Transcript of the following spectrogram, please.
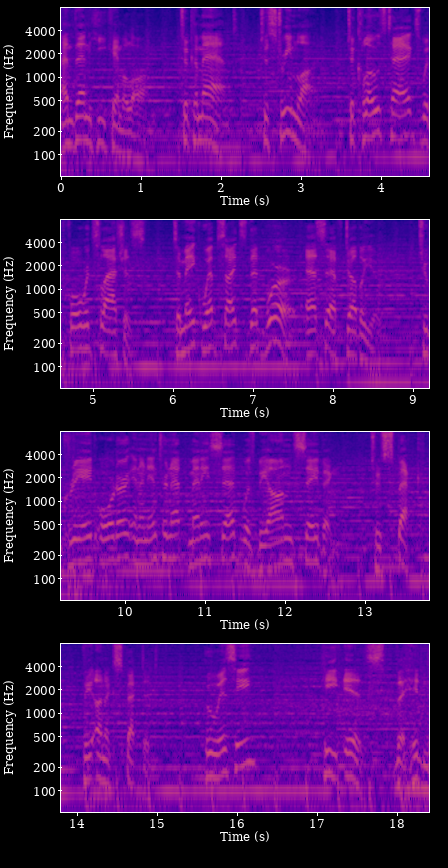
And then he came along to command, to streamline, to close tags with forward slashes, to make websites that were SFW, to create order in an internet many said was beyond saving, to spec the unexpected. Who is he? He is the hidden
